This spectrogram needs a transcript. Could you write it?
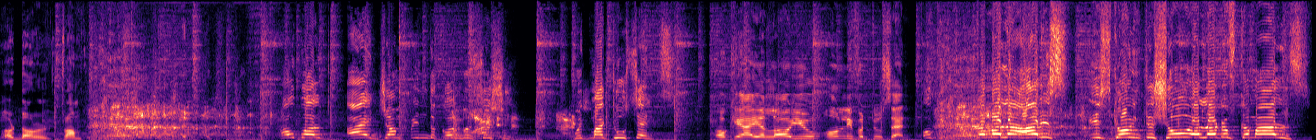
or Donald Trump? How about I jump in the conversation with my two cents? Okay, I allow you only for two cents. Okay, Kamala Harris is going to show a lot of Kamals.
